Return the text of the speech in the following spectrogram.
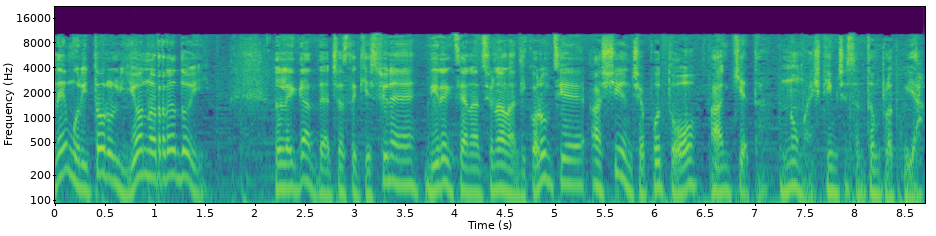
nemuritorul Ion Rădoi. Legat de această chestiune, Direcția Națională Anticorupție a și început o anchetă. Nu mai știm ce se întâmplă cu ea.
